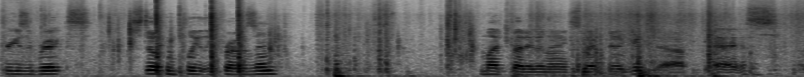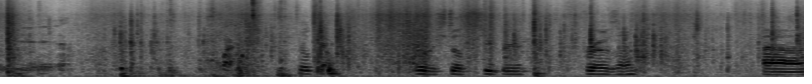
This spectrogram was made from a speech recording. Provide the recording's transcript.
Freezer bricks. Still completely frozen. Much better than I expected. Good job, guys. Oh, Okay. Those are still super frozen. Uh, I'm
